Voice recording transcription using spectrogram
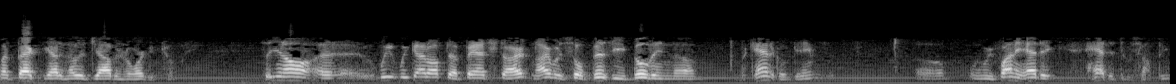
Went back and got another job in an organ company. So you know, uh, we we got off to a bad start, and I was so busy building uh, mechanical games. Uh, when we finally had to had to do something,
